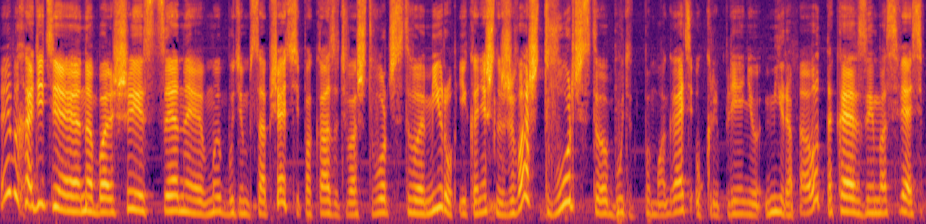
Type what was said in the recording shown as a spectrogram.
И выходите на большие сцены. Мы будем сообщать и показывать ваше творчество миру. И, конечно же, ваше творчество будет помогать укреплению мира. А вот такая взаимосвязь.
